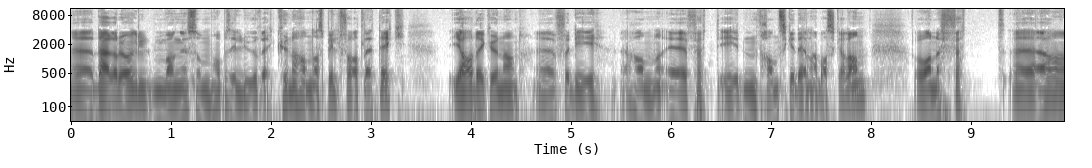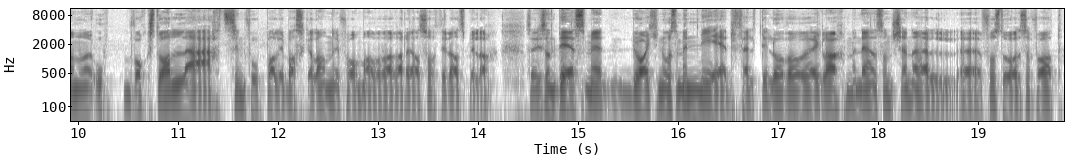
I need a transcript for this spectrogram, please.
eh, der er det òg mange som håper jeg, lurer. Kunne han ha spilt for Atletic? Ja, det kunne han, fordi han er født i den franske delen av Baskaland, og han er født eh, han er oppvokst og har lært sin fotball i Baskaland i form av å være Real Sociedad-spiller. Så liksom det som er, Du har ikke noe som er nedfelt i lover og regler, men det er en sånn generell eh, forståelse for at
